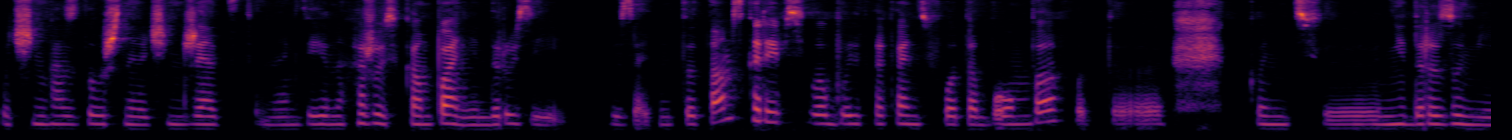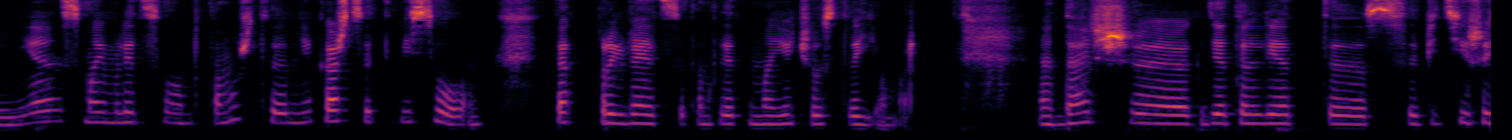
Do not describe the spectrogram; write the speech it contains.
очень воздушная, очень женственная, где я нахожусь в компании друзей обязательно, то там, скорее всего, будет какая-нибудь фотобомба, фото какое-нибудь э, недоразумение с моим лицом, потому что мне кажется это веселым. Так проявляется конкретно мое чувство юмора. А дальше где-то лет э, с 5-6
